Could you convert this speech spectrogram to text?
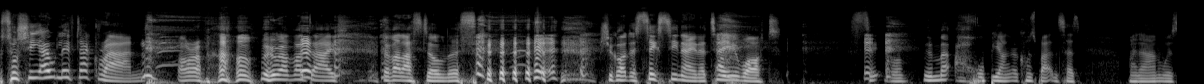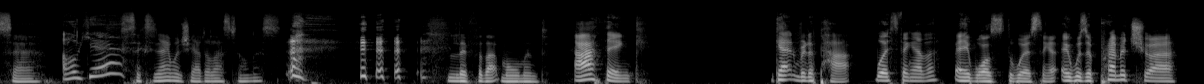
so she outlived her gran or her mum, whoever died of her last illness. she got to 69. I tell you what. Si- well, I hope Bianca comes back and says, my nan was uh, Oh, yeah. 69 when she had her last illness. Live for that moment. I think getting rid of Pat, Worst thing ever. it was the worst thing. It was a premature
